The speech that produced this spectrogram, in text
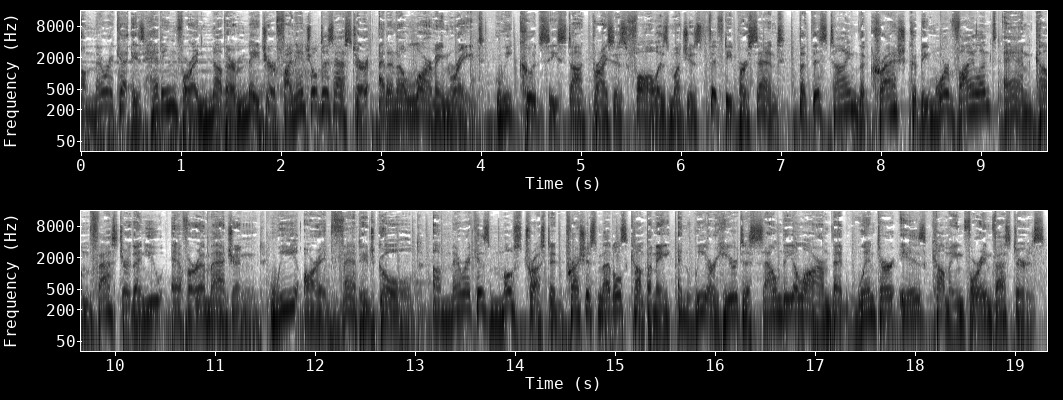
America is heading for another major financial disaster at an alarming rate. We could see stock prices fall as much as 50%, but this time the crash could be more violent and come faster than you ever imagined. We are Advantage Gold, America's most trusted precious metals company, and we are here to sound the alarm that winter is coming for investors.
